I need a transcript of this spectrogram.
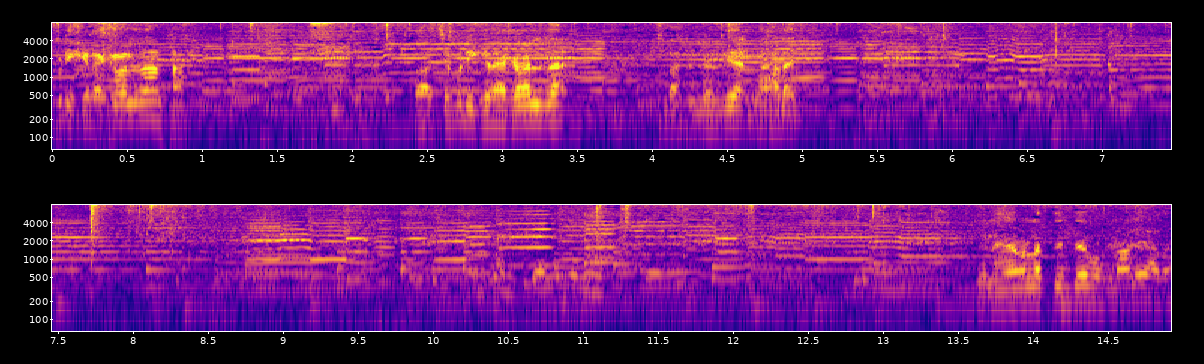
പിടിക്കണൊക്കെ വലുതാട്ടാ. കുറച്ച് പിടിക്കണൊക്കെ വലുതാ. ഫിലോപ്പിയ നാടൻ ജലവെള്ളത്തിന്റെ മുതലാളിയാണ്.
